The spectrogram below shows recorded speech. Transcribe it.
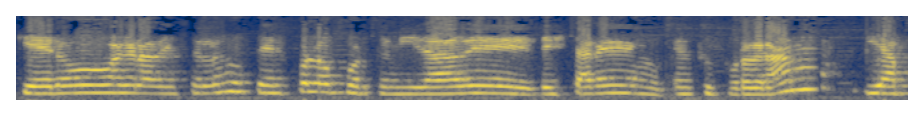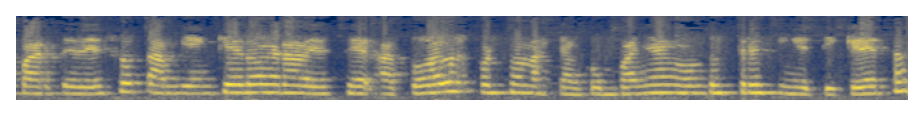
quiero agradecerles a ustedes por la oportunidad de, de estar en, en su programa y aparte de eso también quiero agradecer a todas las personas que acompañan a un 2, 3 sin etiqueta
